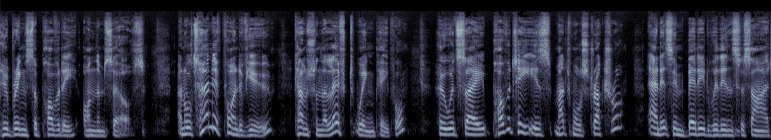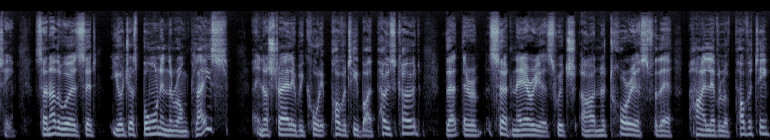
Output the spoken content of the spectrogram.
who brings the poverty on themselves. An alternative point of view comes from the left wing people who would say poverty is much more structural and it's embedded within society. So, in other words, that you're just born in the wrong place. In Australia, we call it poverty by postcode, that there are certain areas which are notorious for their high level of poverty.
